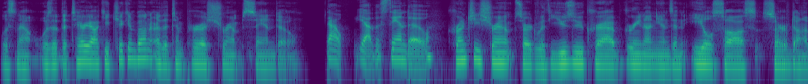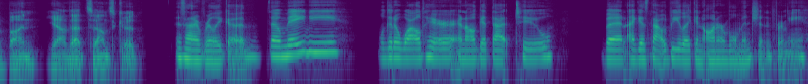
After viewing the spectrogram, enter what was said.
list now. Was it the teriyaki chicken bun or the tempura shrimp sando? That yeah, the sando. Crunchy shrimp served with yuzu crab, green onions, and eel sauce served on a bun. Yeah, that sounds good. Is that really good? So maybe we'll get a wild hair and I'll get that too. But I guess that would be like an honorable mention for me.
